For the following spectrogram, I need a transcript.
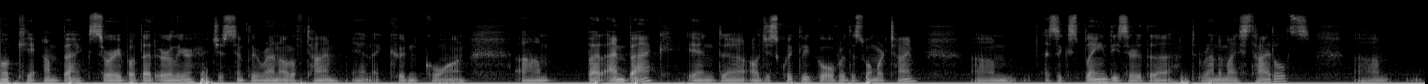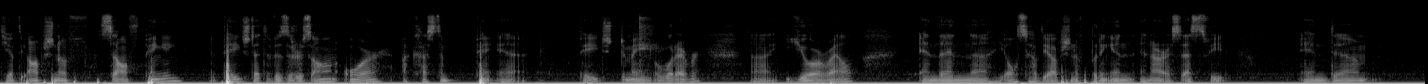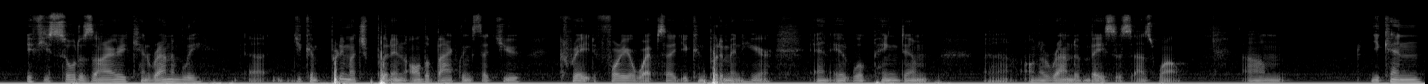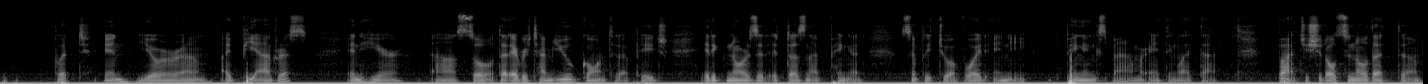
Okay, I'm back. Sorry about that earlier. I Just simply ran out of time and I couldn't go on. Um, but I'm back and uh, I'll just quickly go over this one more time. Um, as explained, these are the randomized titles. Um, you have the option of self-pinging the page that the visitor is on or a custom uh, page, domain or whatever, uh, URL. And then uh, you also have the option of putting in an RSS feed. And um, if you so desire, you can randomly, uh, you can pretty much put in all the backlinks that you create for your website. You can put them in here, and it will ping them uh, on a random basis as well. Um, you can put in your um, IP address in here uh, so that every time you go onto that page it ignores it, it does not ping it simply to avoid any pinging spam or anything like that but you should also know that um,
